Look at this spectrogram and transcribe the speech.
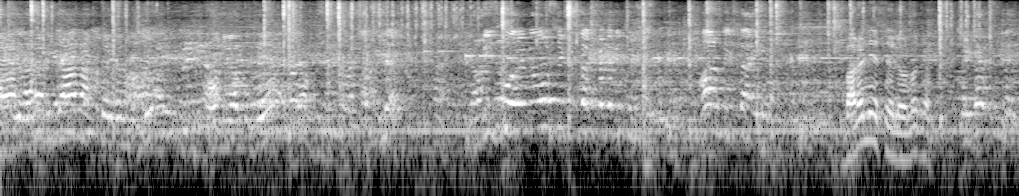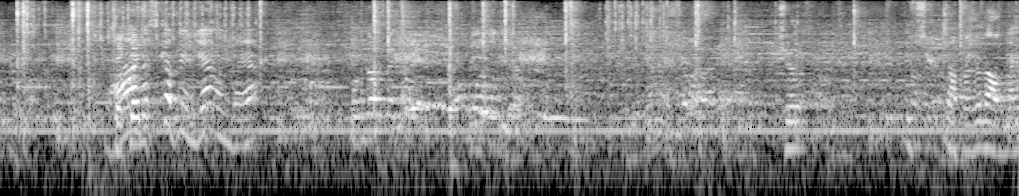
Ayarlara bir daha baktırdım. Oluyor mu diye. Biz bu oyunu 18 dakikada bitireceğiz bugün. Var mı iddiayı? Bana niye söylüyorsun hocam? Çekersin beni. Çeken- Aa, nasıl kapıyorum canım onda ya? Şu üç çaprazı da almayı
